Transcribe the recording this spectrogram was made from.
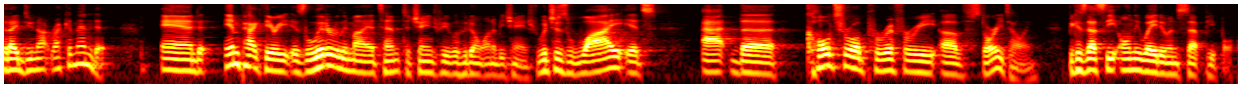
that I do not recommend it. And impact theory is literally my attempt to change people who don't want to be changed, which is why it's at the cultural periphery of storytelling because that's the only way to incept people.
